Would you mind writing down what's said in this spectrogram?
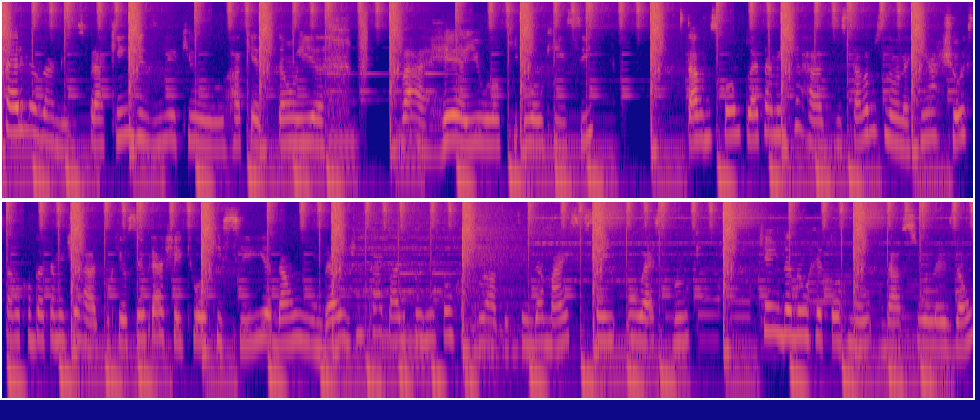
série, meus amigos. Para quem dizia que o Rocketão ia varrer aí o OKC, estávamos completamente errados. Estávamos não, né? Quem achou estava completamente errado, porque eu sempre achei que o OKC ia dar um, um belo de trabalho para o Houston Rockets, ainda mais sem o Westbrook, que ainda não retornou da sua lesão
